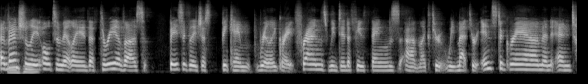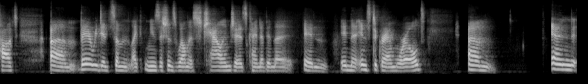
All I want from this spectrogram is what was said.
eventually, ultimately, the three of us basically just became really great friends. We did a few things um, like through we met through Instagram and and talked um, there. We did some like musicians wellness challenges, kind of in the in in the Instagram world, um, and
